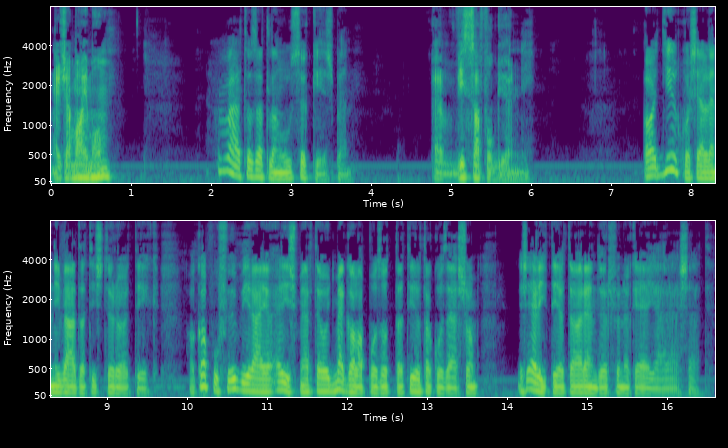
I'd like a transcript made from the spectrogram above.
És a majmom? Változatlanul szökésben. Vissza fog jönni. A gyilkos elleni vádat is törölték. A kapu főbírája elismerte, hogy megalapozott a tiltakozásom, és elítélte a rendőrfőnök eljárását.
